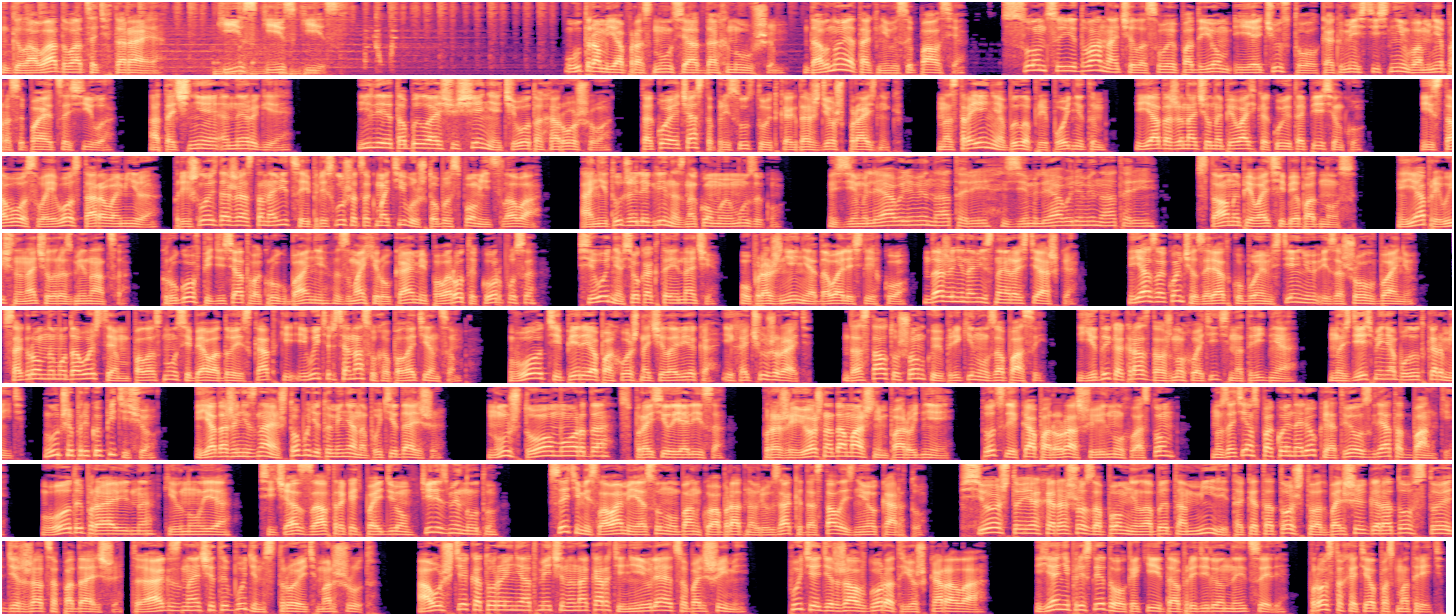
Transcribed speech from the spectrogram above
Глава 22. Кис-кис-кис. Утром я проснулся отдохнувшим. Давно я так не высыпался. Солнце едва начало свой подъем, и я чувствовал, как вместе с ним во мне просыпается сила. А точнее энергия. Или это было ощущение чего-то хорошего. Такое часто присутствует, когда ждешь праздник. Настроение было приподнятым, и я даже начал напевать какую-то песенку. Из того своего старого мира. Пришлось даже остановиться и прислушаться к мотиву, чтобы вспомнить слова. Они тут же легли на знакомую музыку. «Земля в иллюминаторе, земля в иллюминаторе». Стал напевать себе под нос. Я привычно начал разминаться. Кругов 50 вокруг бани, взмахи руками, повороты корпуса. Сегодня все как-то иначе. Упражнения давались легко, даже ненавистная растяжка. Я закончил зарядку боем с тенью и зашел в баню. С огромным удовольствием полоснул себя водой из катки и вытерся насухо полотенцем. Вот теперь я похож на человека и хочу жрать. Достал тушенку и прикинул запасы. Еды как раз должно хватить на три дня. Но здесь меня будут кормить. Лучше прикупить еще. Я даже не знаю, что будет у меня на пути дальше. «Ну что, морда?» – спросил я лиса. «Проживешь на домашнем пару дней?» Тот слегка пару раз шевельнул хвостом, но затем спокойно лег и отвел взгляд от банки. «Вот и правильно», – кивнул я. «Сейчас завтракать пойдем, через минуту». С этими словами я сунул банку обратно в рюкзак и достал из нее карту. Все, что я хорошо запомнил об этом мире, так это то, что от больших городов стоит держаться подальше. Так, значит, и будем строить маршрут. А уж те, которые не отмечены на карте, не являются большими. Путь я держал в город Йошкар-Ола. Я не преследовал какие-то определенные цели, просто хотел посмотреть.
